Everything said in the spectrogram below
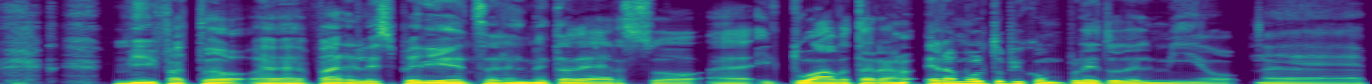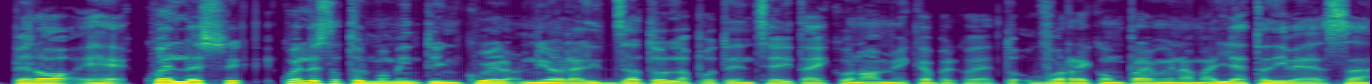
mi hai fatto eh, fare l'esperienza nel metaverso, eh, il tuo avatar era molto più completo del mio. Eh, però quello è, quello, è, stato il momento in cui ne ho realizzato la potenzialità economica perché ho detto vorrei comprarmi una maglietta diversa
